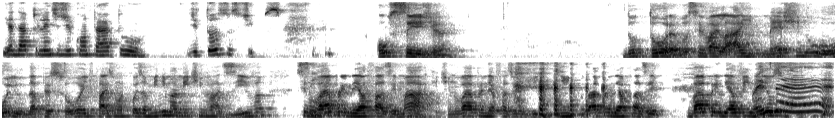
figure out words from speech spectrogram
e adapto lentes de contato de todos os tipos. Ou seja, doutora, você vai lá e mexe no olho da pessoa e faz uma coisa minimamente invasiva você Sim. não vai aprender a fazer marketing, não vai aprender a fazer um vídeo, não vai aprender a fazer, não vai aprender a vender pois os é.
